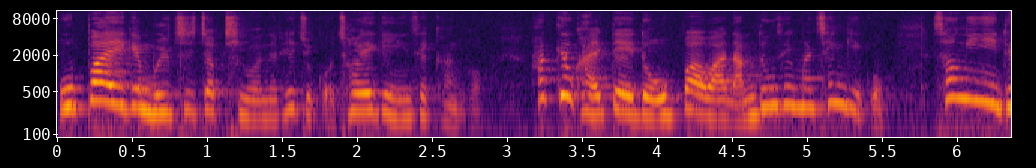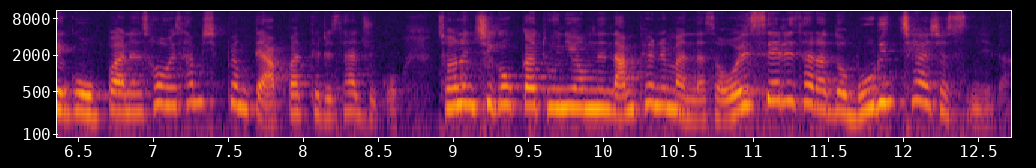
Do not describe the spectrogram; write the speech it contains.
오빠에게 물질적 지원을 해주고 저에게 인색한 거. 학교 갈 때에도 오빠와 남동생만 챙기고 성인이 되고 오빠는 서울 30평대 아파트를 사주고 저는 직업과 돈이 없는 남편을 만나서 월세를 살아도 모른 채 하셨습니다.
